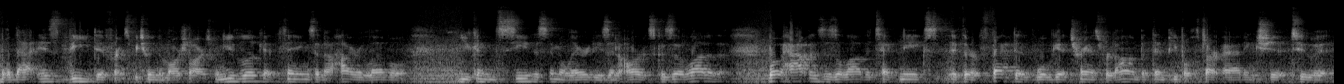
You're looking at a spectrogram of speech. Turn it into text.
Well, that is the difference between the martial arts. When you look at things at a higher level, you can see the similarities in arts because a lot of the what happens is a lot of the techniques, if they're effective, will get transferred on, but then people start adding shit to it,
